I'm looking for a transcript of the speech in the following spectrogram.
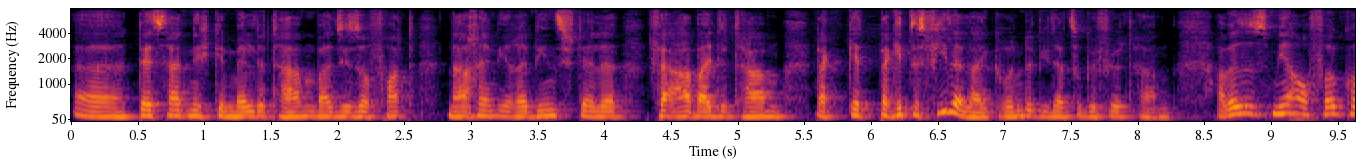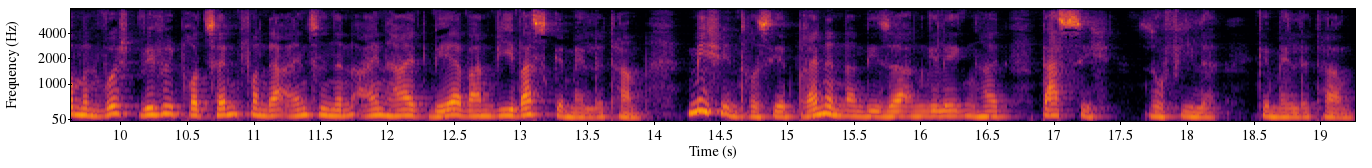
äh, deshalb nicht gemeldet haben, weil sie sofort nachher in ihrer Dienststelle verarbeitet haben. Da, da gibt es vielerlei Gründe, die dazu geführt haben. Aber es ist mir auch vollkommen wurscht, wie viel Prozent von der einzelnen Einheit wer, wann, wie, was gemeldet haben. Mich interessiert brennend an dieser Angelegenheit, dass sich so viele gemeldet haben.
